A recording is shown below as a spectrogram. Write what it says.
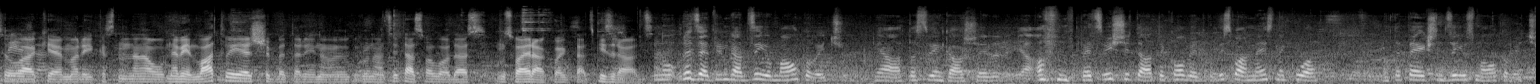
cilvēkiem, arī, kas nav nevien latvieši, bet arī nu, runā citās valodās. Mums vairāk vajag tāds izrādes. Nu, redzēt, pirmkārt, dzīvu Malkoviču. Jā, tas vienkārši ir. Jā. Pēc visu šī tā Covid, kad vispār mēs neko. Un te pēkšņi dzīves Malkovičs.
